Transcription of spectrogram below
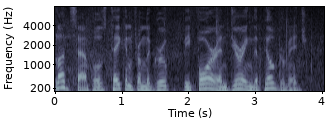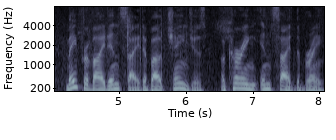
Blood samples taken from the group before and during the pilgrimage may provide insight about changes occurring inside the brain.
